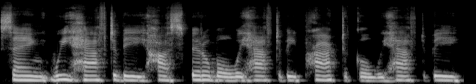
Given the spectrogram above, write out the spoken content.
saying we have to be hospitable, we have to be practical, we have to be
